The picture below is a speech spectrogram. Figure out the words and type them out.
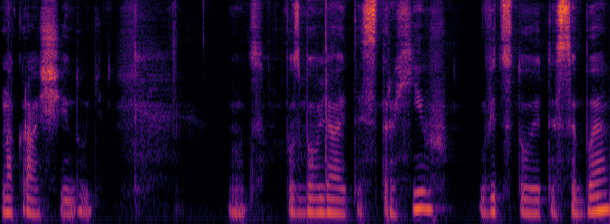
на краще йдуть. От, позбавляєтесь страхів, відстоїте себе.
